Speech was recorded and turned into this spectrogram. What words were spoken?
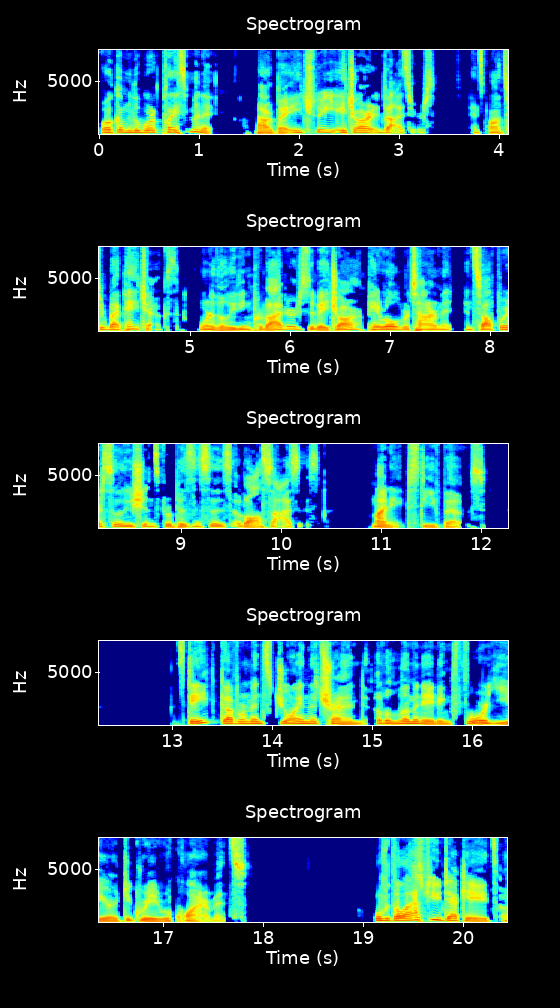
Welcome to the Workplace Minute, powered by H3 HR Advisors and sponsored by Paychex, one of the leading providers of HR, payroll, retirement, and software solutions for businesses of all sizes. My name's Steve Boese. State governments join the trend of eliminating four year degree requirements. Over the last few decades, a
